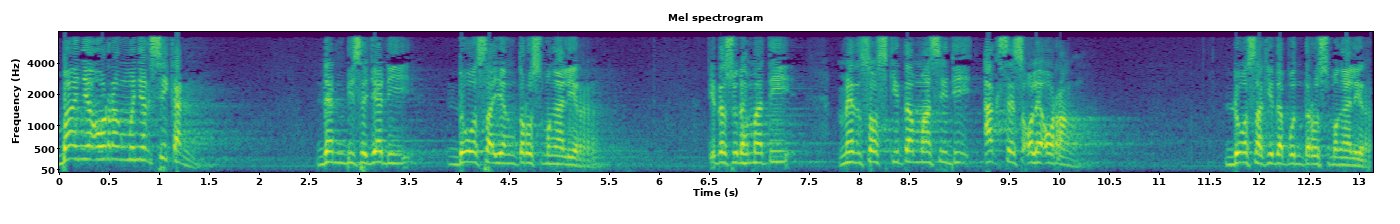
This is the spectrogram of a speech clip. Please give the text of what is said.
banyak orang menyaksikan, dan bisa jadi dosa yang terus mengalir. Kita sudah mati, medsos kita masih diakses oleh orang. Dosa kita pun terus mengalir.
